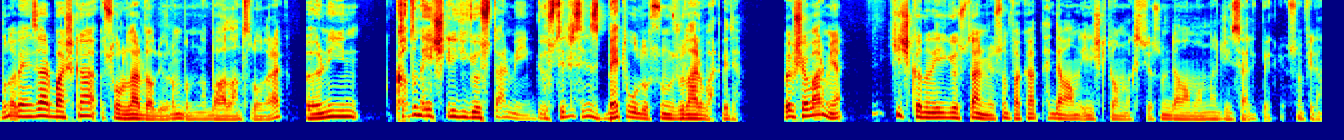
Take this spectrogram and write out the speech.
Buna benzer başka sorular da alıyorum bununla bağlantılı olarak. Örneğin kadına hiç ilgi göstermeyin. Gösterirseniz bet olursunuzcular var bir de. Böyle bir şey var mı ya? Hiç kadına ilgi göstermiyorsun fakat devamlı ilişkide olmak istiyorsun. Devamlı ondan cinsellik bekliyorsun filan.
